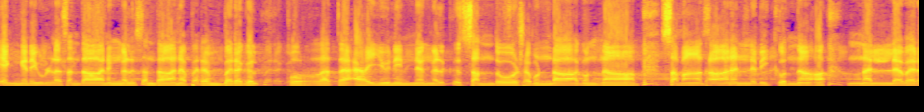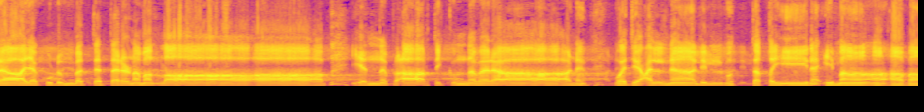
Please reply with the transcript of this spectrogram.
എങ്ങനെയുള്ള സന്താനങ്ങൾ സന്താന പരമ്പരകൾ. കുറത്ത ഞങ്ങൾക്ക് സന്തോഷമുണ്ടാകുന്ന സമാധാനം ലഭിക്കുന്ന നല്ലവരായ കുടുംബത്തെ തരണമല്ല എന്ന് പ്രാർത്ഥിക്കുന്നവരാണ് വജഅൽനാ ലിൽ മുത്തഖീന ഇമാമാ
